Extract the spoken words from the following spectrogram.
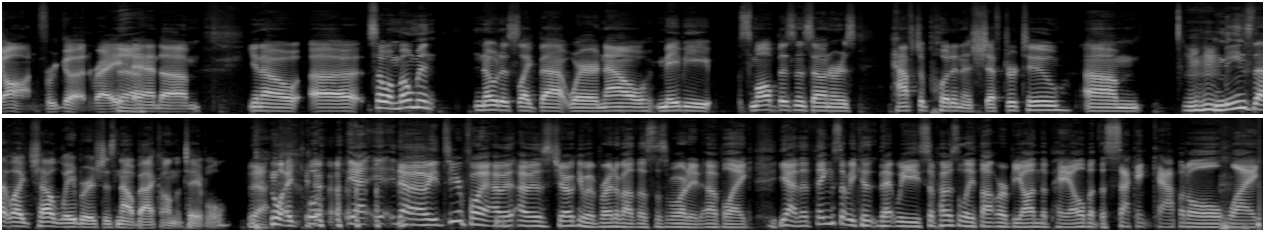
gone for good. Right. Yeah. And, um, you know, uh, so a moment notice like that where now maybe small business owners have to put in a shift or two um, mm-hmm. means that like child labor is just now back on the table yeah. like, well, yeah, no, I mean, to your point, I was, I was joking with Brett about this this morning of like, yeah, the things that we could, that we supposedly thought were beyond the pale, but the second capital, like,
